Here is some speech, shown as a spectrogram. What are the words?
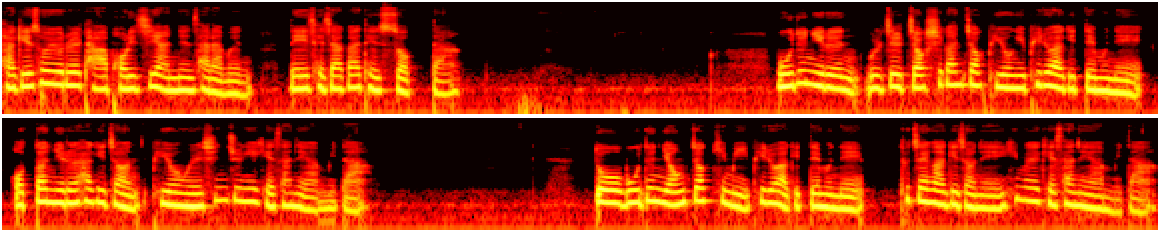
자기 소유를 다 버리지 않는 사람은 내 제자가 될 수 없다. 모든 일은 물질적, 시간적 비용이 필요하기 때문에 어떤 일을 하기 전 비용을 신중히 계산해야 합니다. 또 모든 영적 힘이 필요하기 때문에 투쟁하기 전에 힘을 계산해야 합니다.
